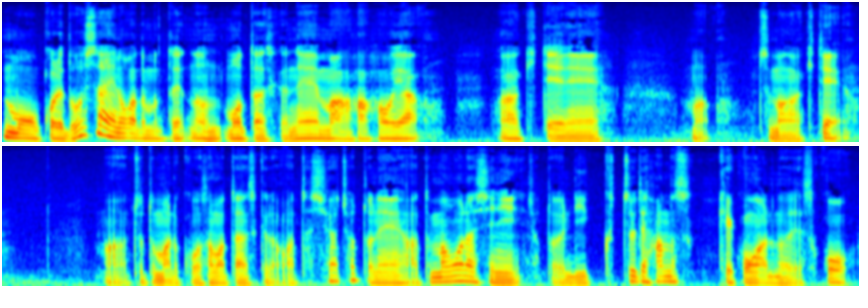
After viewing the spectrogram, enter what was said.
もうこれどうしたらいいのかと思って、思ったんですけどね、まあ母親が来てね、まあ妻が来て、まあちょっと丸く収まったんですけど、私はちょっとね、頭ごなしにちょっと理屈で話す傾向があるので、そこを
